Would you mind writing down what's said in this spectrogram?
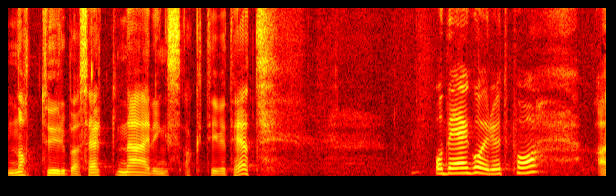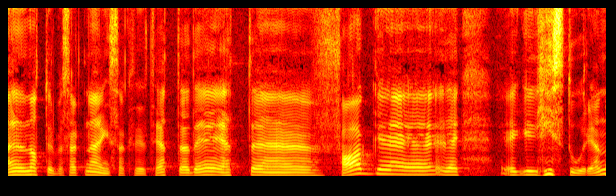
Naturbasert næringsaktivitet. Og det går ut på ja, naturbasert næringsaktivitet det er et eh, fag. Uh, historien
